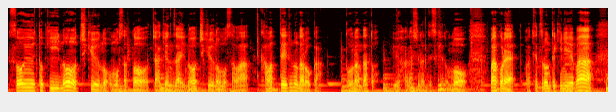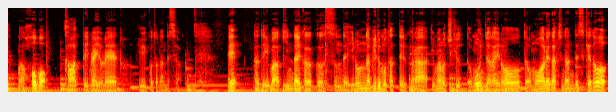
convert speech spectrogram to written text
そういう時の地球の重さとじゃあ現在の地球の重さは変わっているのだろうかどうなんだという話なんですけどもまあこれ、まあ、結論的に言えば、まあ、ほぼ変わっていないよねということなんですよ。えだって今近代科学が進んでいろんなビルも建っているから今の地球って重いんじゃないのって思われがちなんですけど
